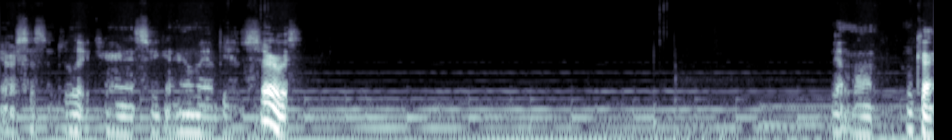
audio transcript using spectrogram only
Your assistant Juliet carrying this so you can help me be of service. Yeah, mom. Okay.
